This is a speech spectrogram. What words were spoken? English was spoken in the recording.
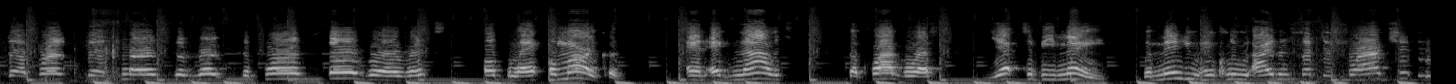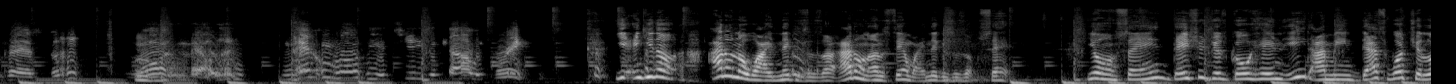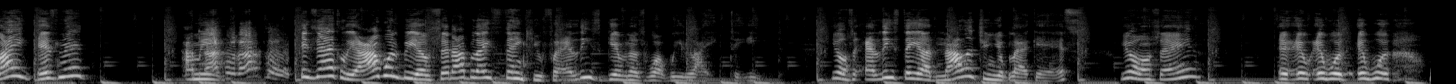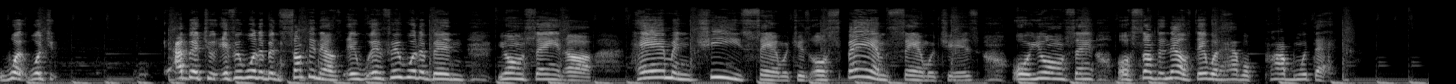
the per, the per, the, the perseverance of Black Americans and acknowledge the progress yet to be made. The menu include items such as fried chicken pasta, hmm. watermelon, macaroni and cheese, and collard greens. Yeah, and you know, I don't know why niggas is. I don't understand why niggas is upset. You know what I'm saying? They should just go ahead and eat. I mean, that's what you like, isn't it? I mean, That's what I do. exactly. I wouldn't be upset. I'd be like, thank you for at least giving us what we like to eat. You know what I'm saying? At least they acknowledging your black ass. You know what I'm saying? It, it, it would it would what what you I bet you if it would have been something else, it, if it would have been, you know what I'm saying, uh, ham and cheese sandwiches or spam sandwiches or you know what I'm saying, or something else, they would have a problem with that.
